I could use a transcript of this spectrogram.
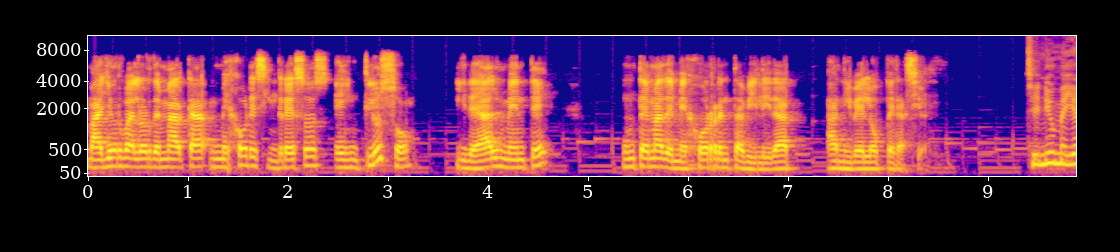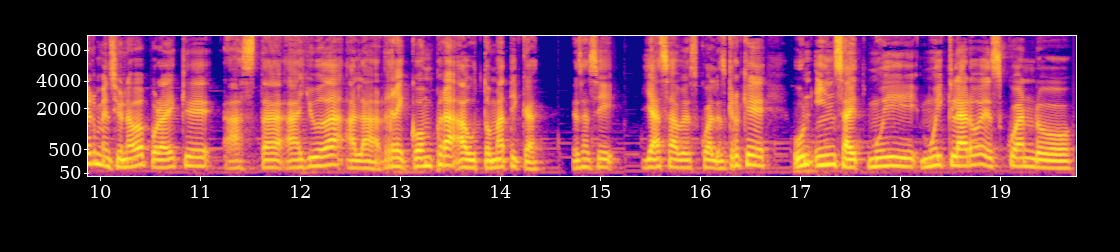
mayor valor de marca, mejores ingresos e incluso, idealmente, un tema de mejor rentabilidad a nivel operación. Sí, Newmeyer mencionaba por ahí que hasta ayuda a la recompra automática. Es así, ya sabes cuál es. Creo que un insight muy, muy claro es cuando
